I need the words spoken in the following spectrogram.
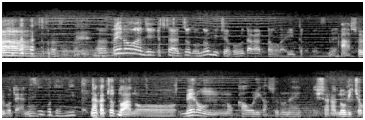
ああ、そうだそうだ。メロン味したらちょっと伸びちゃう疑った方がいいってことですね。ああ、そういうことやねそう。いうことやね。なんかちょっとあのーメロンの香りがするねってしたら、伸び直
